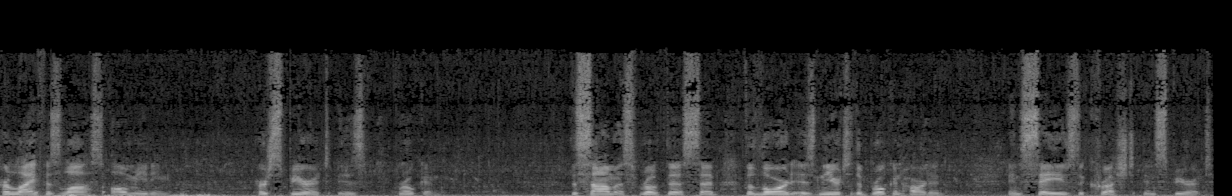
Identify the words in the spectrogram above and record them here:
Her life has lost all meaning. Her spirit is broken. The psalmist wrote this said, The Lord is near to the brokenhearted and saves the crushed in spirit.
